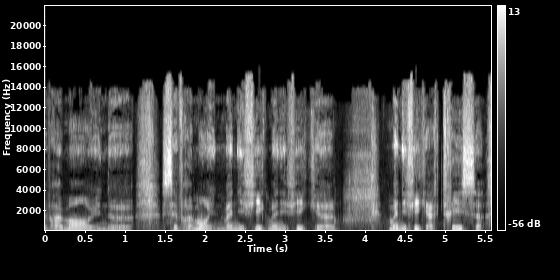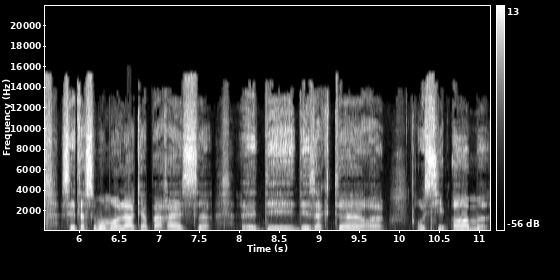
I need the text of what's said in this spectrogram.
vraiment une, c'est vraiment une magnifique, magnifique, euh, magnifique actrice. C'est à ce moment-là qu'apparaissent des des, acteurs euh, aussi hommes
